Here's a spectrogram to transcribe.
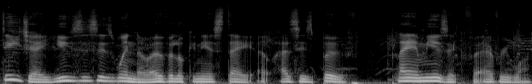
DJ uses his window overlooking the estate as his booth, playing music for everyone.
